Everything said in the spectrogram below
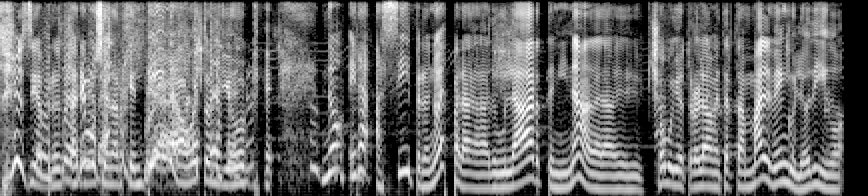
Yo decía, pero ¿estaremos en Argentina o esto me equivoqué? No, era así, pero no es para adularte ni nada. Yo voy a otro lado a meter tan mal, vengo y lo digo.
